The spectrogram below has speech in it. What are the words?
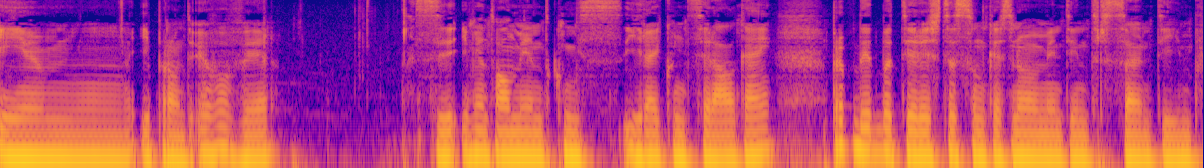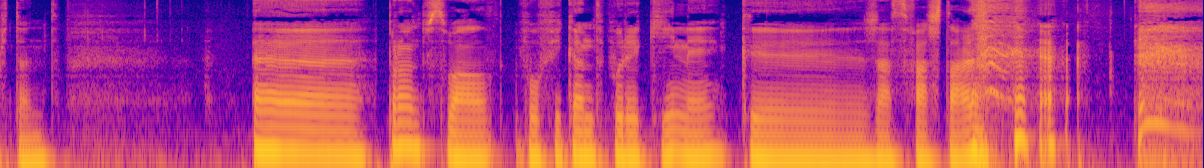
E, um, e pronto, eu vou ver se eventualmente irei conhecer alguém para poder debater este assunto que é extremamente interessante e importante. Uh, pronto, pessoal, vou ficando por aqui, né? Que já se faz tarde.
